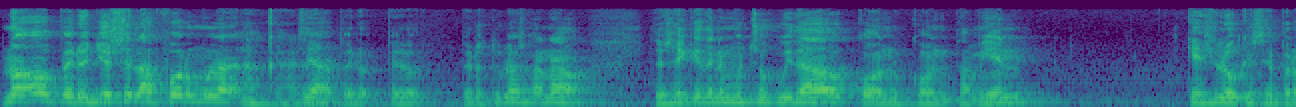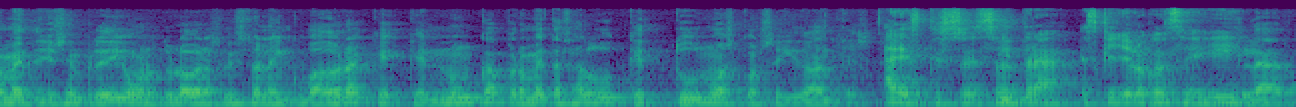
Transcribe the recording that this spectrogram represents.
No, pero yo sé la fórmula. Ah, claro. Ya, pero, pero, pero tú lo has ganado. Entonces hay que tener mucho cuidado con, con también qué es lo que se promete. Yo siempre digo, bueno, tú lo habrás visto en la incubadora, que, que nunca prometas algo que tú no has conseguido antes. Ah, es que eso es Y- otra, es que yo lo conseguí. Claro.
